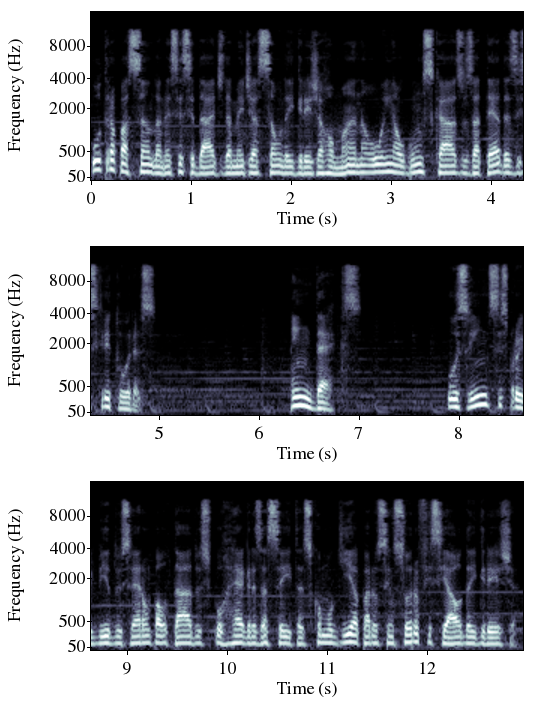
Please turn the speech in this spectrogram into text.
ultrapassando a necessidade da mediação da Igreja Romana ou em alguns casos até das Escrituras. Index Os índices proibidos eram pautados por regras aceitas como guia para o censor oficial da Igreja,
